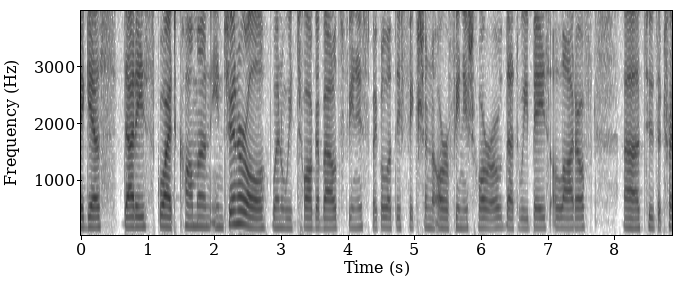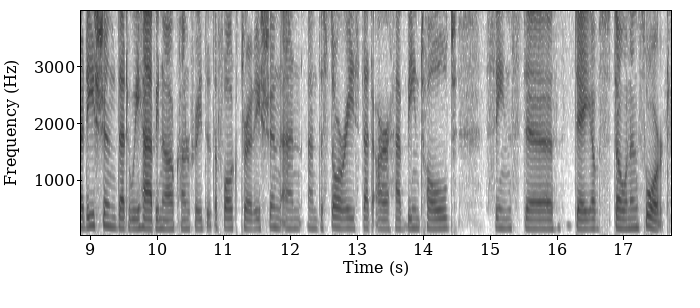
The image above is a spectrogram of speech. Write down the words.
I guess that is quite common in general when we talk about Finnish speculative fiction or Finnish horror, that we base a lot of uh, to the tradition that we have in our country, to the folk tradition and, and the stories that are have been told since the day of stone and sword.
